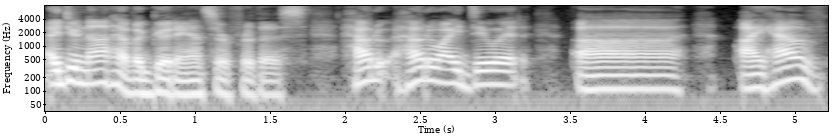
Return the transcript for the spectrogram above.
I do not have a good answer for this. How do how do I do it? Uh, I have,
